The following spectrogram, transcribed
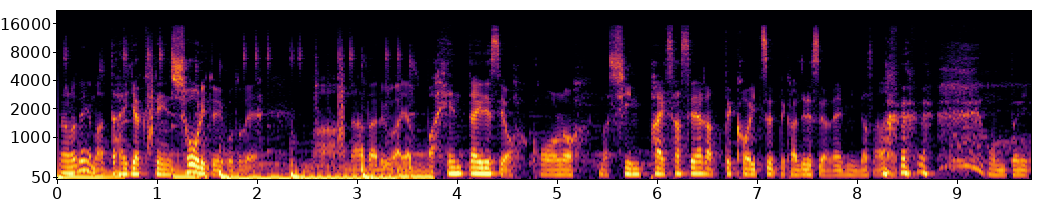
なので、まあ、大逆転勝利ということで、まあ、ナダルはやっぱ変態ですよ。この、まあ、心配させやがってこいつって感じですよね、皆さん。本当に。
